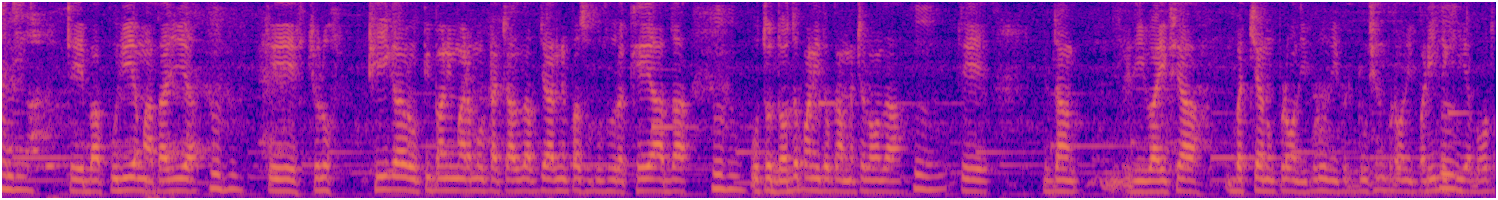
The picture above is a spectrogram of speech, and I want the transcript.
ਹਾਂਜੀ। ਤੇ ਬਾਪੂ ਜੀ ਆ ਮਾਤਾ ਜੀ ਆ ਹੂੰ ਹੂੰ। ਤੇ ਚਲੋ ਠੀਕ ਆ ਰੋਟੀ ਪਾਣੀ ਮਾੜਾ ਮੋਟਾ ਚੱਲਦਾ ਵਿਚਾਰ ਨੇ ਪਸ਼ੂ ਪਸ਼ੂ ਰੱਖੇ ਆ ਆਪਦਾ। ਉਤੋਂ ਦੁੱਧ ਪਾਣੀ ਤੋਂ ਕੰਮ ਚਲਾਉਂਦਾ। ਤੇ ਜਿੱਦਾਂ ਇਹਦੀ ਵਾਈਫ ਆ ਬੱਚਿਆਂ ਨੂੰ ਪੜਾਉਂਦੀ ਪੜਾਉਂਦੀ ਟਿਊਸ਼ਨ ਪੜਾਉਂਦੀ ਪੜ੍ਹੀ ਲਿਖੀ ਆ ਬਹੁਤ।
